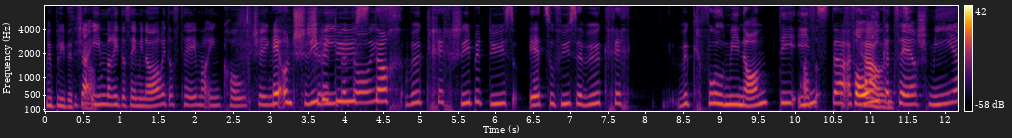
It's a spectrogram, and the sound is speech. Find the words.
wir bleiben Es ist dran. auch immer in den Seminaren das Thema, in Coaching. Hey, und schreibt, Schreibt uns, uns. doch wirklich, schreibt uns jetzt auf unseren wirklich, wirklich fulminanten Also, Insta-Account. Folgen zuerst mir.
